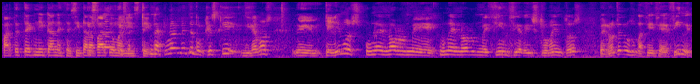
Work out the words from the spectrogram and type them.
parte técnica necesita la parte humanística. naturalmente porque es que digamos eh, tenemos una enorme una enorme ciencia de instrumentos pero no tenemos una ciencia de fines.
